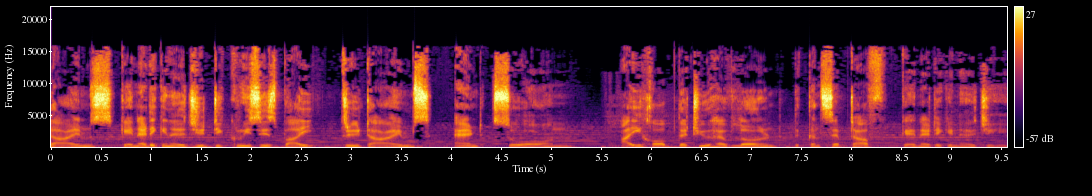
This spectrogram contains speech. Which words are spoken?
times, kinetic energy decreases by 3 times and so on. I hope that you have learned the concept of kinetic energy.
